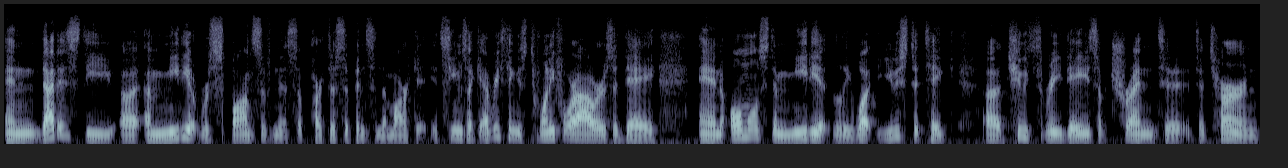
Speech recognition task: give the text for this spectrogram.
and that is the uh, immediate responsiveness of participants in the market. It seems like everything is 24 hours a day, and almost immediately, what used to take uh, two, three days of trend to to turn.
